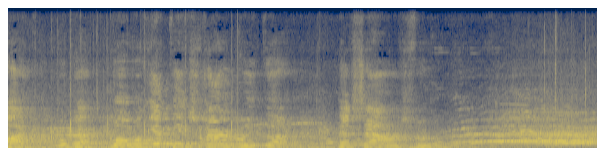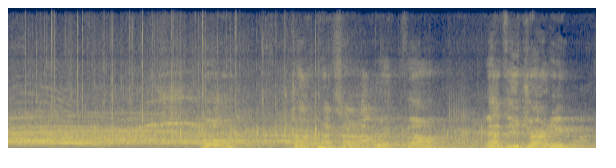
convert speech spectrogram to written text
Hi, we're back. Well, we'll get things started with uh, Pet Sounds. For, we'll start Pet Sounds out with uh, Matthew Jardine.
